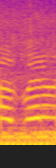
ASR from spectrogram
goes. Later.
